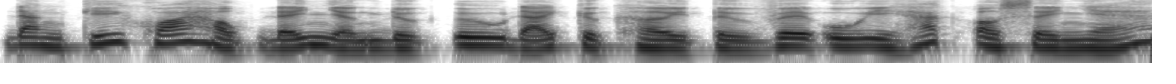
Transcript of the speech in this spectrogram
Đăng ký khóa học để nhận được ưu đãi cực hời từ VUIHOC nhé.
